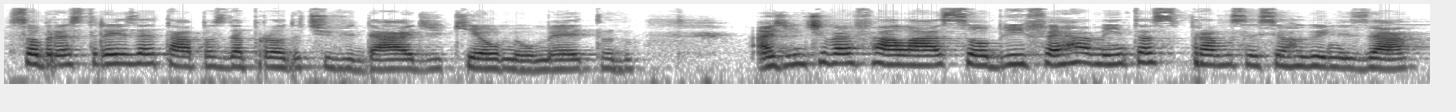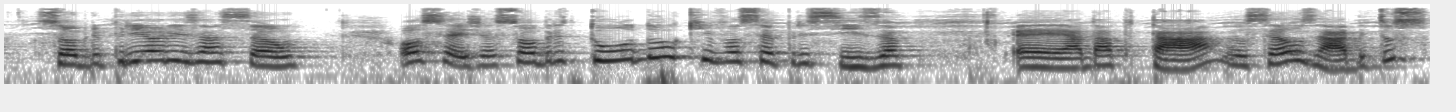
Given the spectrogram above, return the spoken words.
sobre as três etapas da produtividade, que é o meu método. A gente vai falar sobre ferramentas para você se organizar, sobre priorização, ou seja, sobre tudo que você precisa é, adaptar nos seus hábitos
